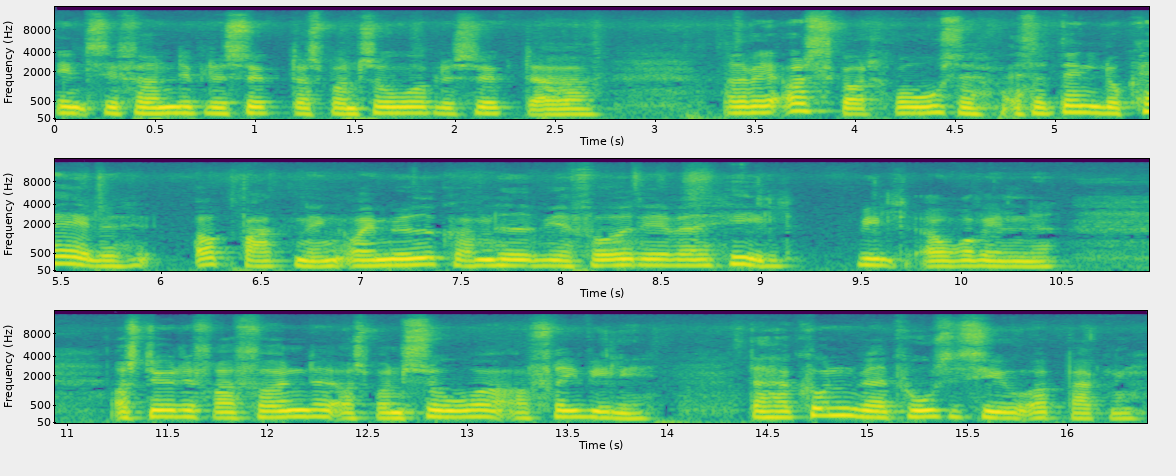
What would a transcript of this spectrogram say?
indtil fonde blev søgt, og sponsorer blev søgt, og, og der vil jeg også godt rose, altså den lokale opbakning og imødekommenhed, vi har fået, det har været helt vildt overvældende. Og støtte fra fonde og sponsorer og frivillige. Der har kun været positiv opbakning.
